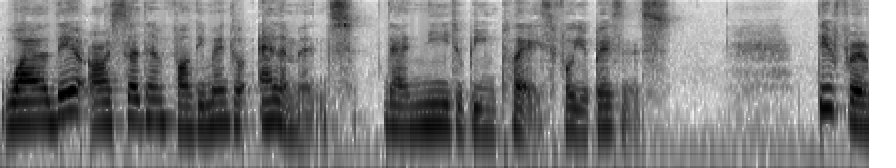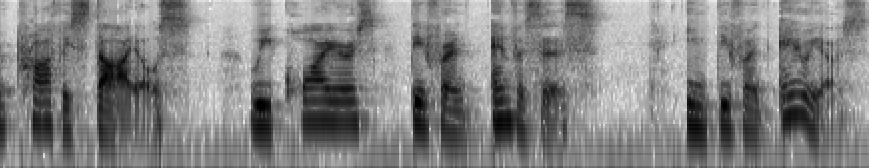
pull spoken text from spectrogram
While there are certain fundamental elements that need to be in place for your business, different profit styles requires different emphasis in different areas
